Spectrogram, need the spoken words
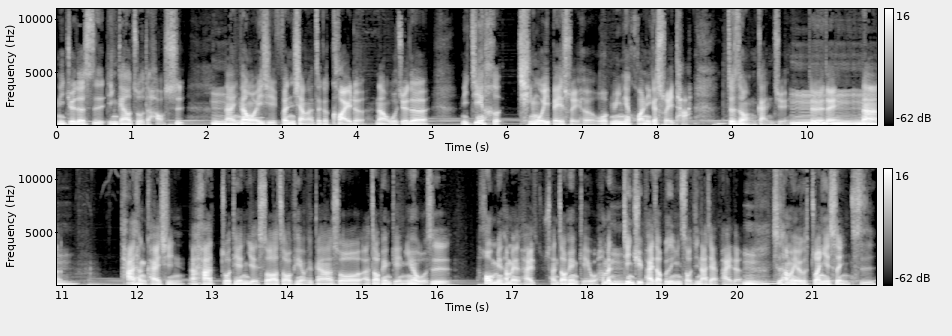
你觉得是应该要做的好事。嗯，那你让我一起分享了这个快乐，那我觉得你今天喝请我一杯水喝，我明天还你一个水塔，就是这种感觉，嗯，对不对？那他很开心。那他昨天也收到照片，我就跟他说，呃，照片给你，因为我是。后面他们还传照片给我，他们进去拍照不是你手机拿起来拍的，嗯，是他们有一个专业摄影师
